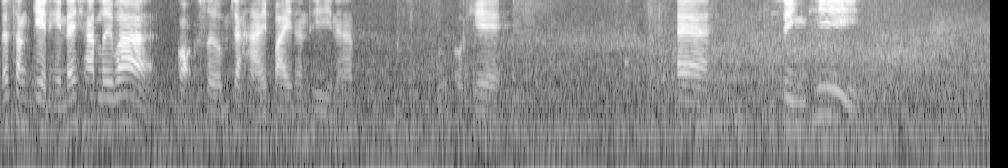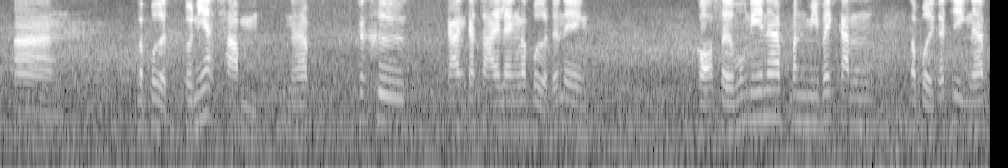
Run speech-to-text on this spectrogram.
แล้วสังเกตเห็นได้ชัดเลยว่าเกาะเสริมจะหายไปทันทีนะครับ เค แต่สิ่งที่ระเบิดตัวเนี้ยทำนะครับ ก็คือการกระจายแรงระเบิดนั่นเอง เกาะเสริมพวกนี้นะครับ มันมีไว้กันระเบิดก็จริงนะครับ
